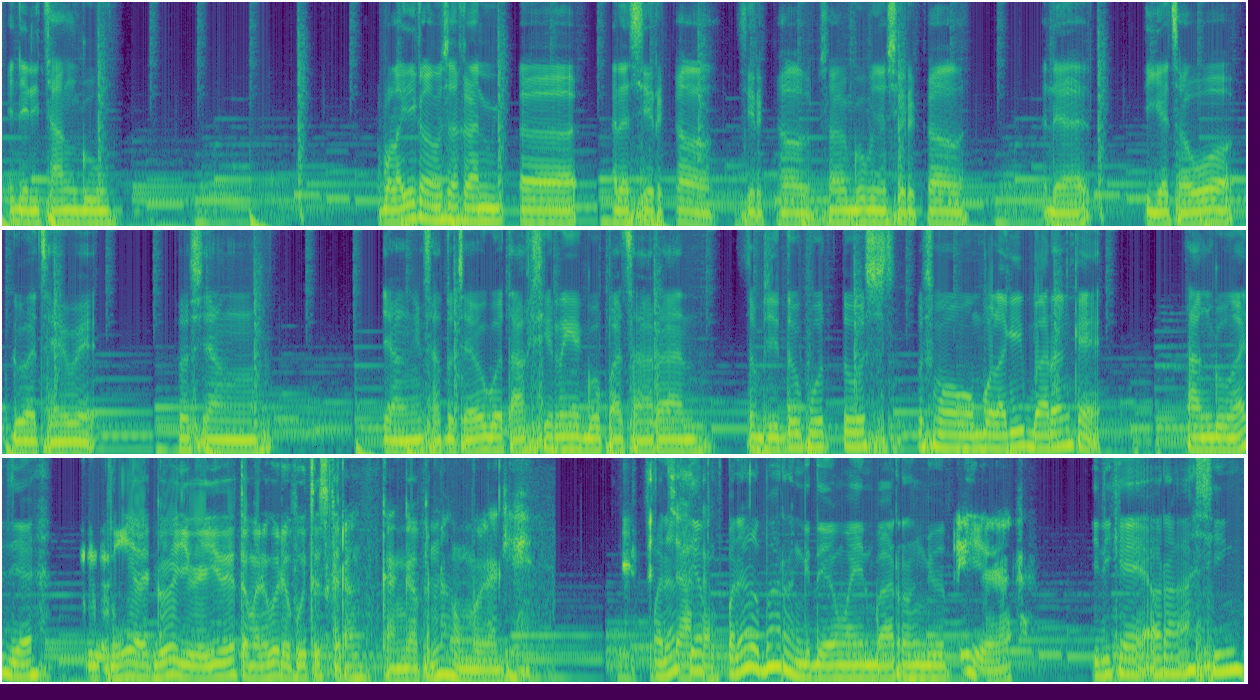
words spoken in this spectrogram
Kayak jadi canggung. Apalagi kalau misalkan eh, ada circle circle. Misalnya gue punya circle ada tiga cowok dua cewek. Terus yang yang satu cewek gue taksir nih gue pacaran. Habis itu putus. Terus mau ngumpul lagi bareng kayak tanggung aja. Iya gue juga gitu. Teman gue udah putus sekarang. Kan nggak pernah ngumpul lagi. Padahal tiap padahal bareng gitu ya main bareng gitu. Iya. Jadi kayak orang asing.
